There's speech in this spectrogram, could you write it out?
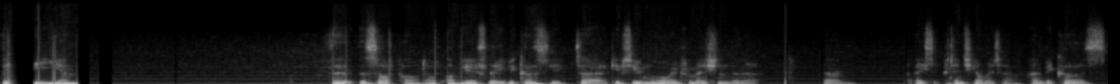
the, um, the, soft pot, obviously, because it uh, gives you more information than a, um, a, basic potentiometer, and because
